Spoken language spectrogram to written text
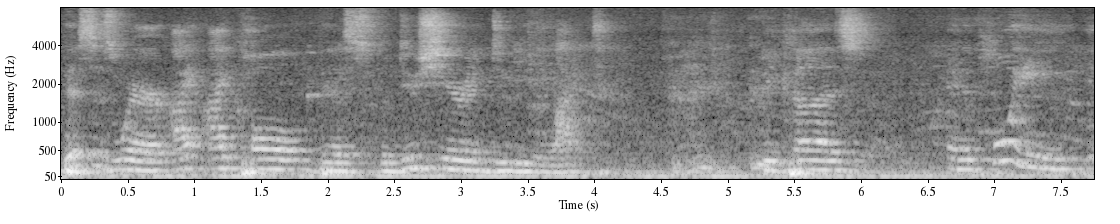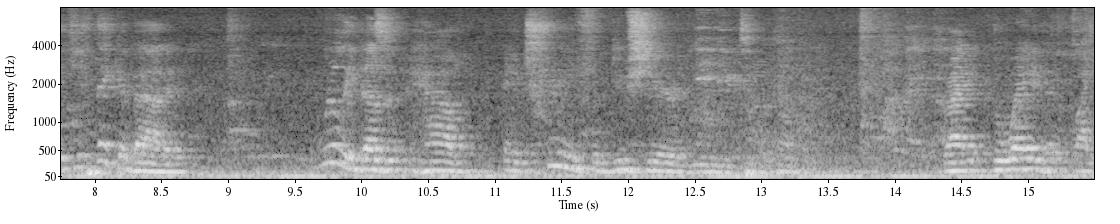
This is where I, I call this fiduciary duty light. Because an employee, if you think about it, really doesn't have a true fiduciary duty to the company. Right? The way that like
